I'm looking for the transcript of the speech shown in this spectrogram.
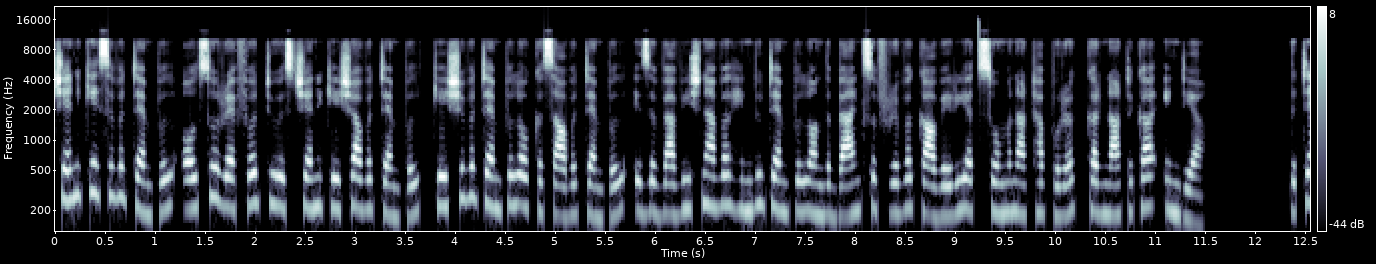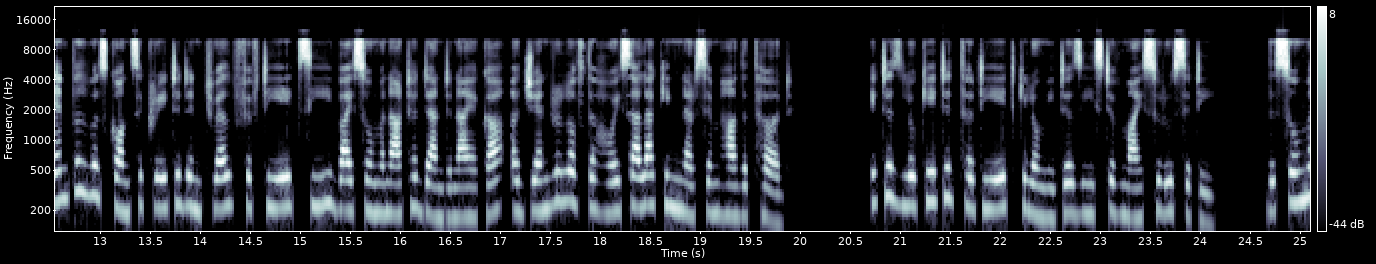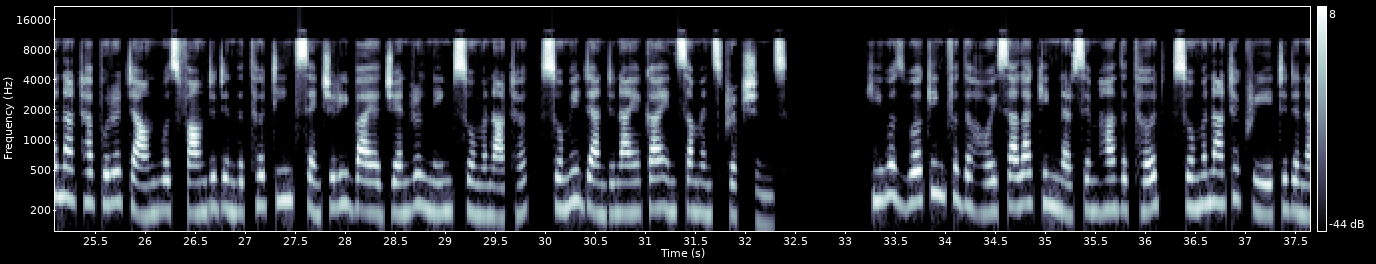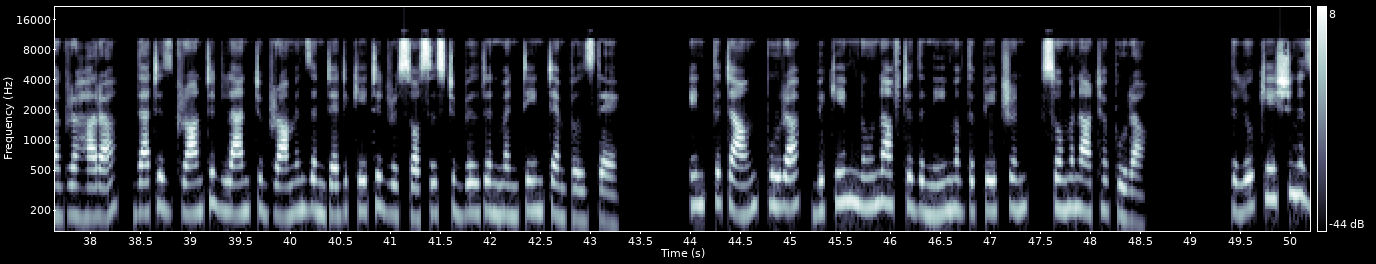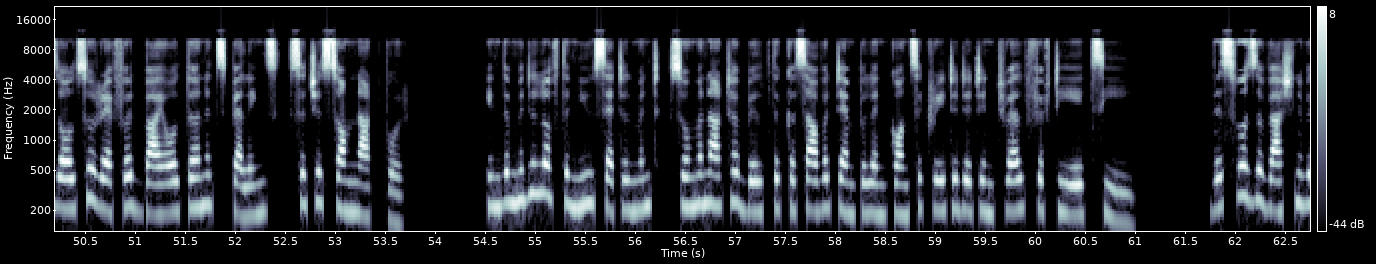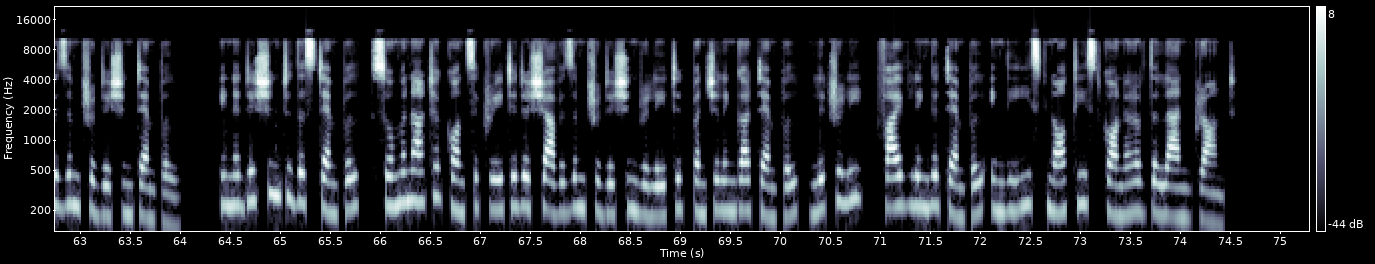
Chennakesava temple, also referred to as Chennakeshava temple, Keshava temple or Kesava temple, is a Vaishnava Hindu temple on the banks of river Kaveri at Somanathapura, Karnataka, India. The temple was consecrated in 1258 CE by Somanatha Dandanayaka, a general of the Hoysala king Narsimha III. It is located 38 kilometers east of Mysuru city. The Somanathapura town was founded in the 13th century by a general named Somanatha, Soma Dandanayaka in some inscriptions. He was working for the Hoysala king Narsimha III. Somanatha created an agrahara, that is, granted land to Brahmins and dedicated resources to build and maintain temples there. In the town, Pura, became known after the name of the patron, Somanathapura. The location is also referred by alternate spellings, such as Somnathpur. In the middle of the new settlement, Somanatha built the Kesava temple and consecrated it in 1258 CE. This was a Vaishnavism tradition temple. In addition to this temple, Somanatha consecrated a Shaivism tradition related Panchalinga temple, literally, five linga temple, in the east northeast corner of the land grant.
